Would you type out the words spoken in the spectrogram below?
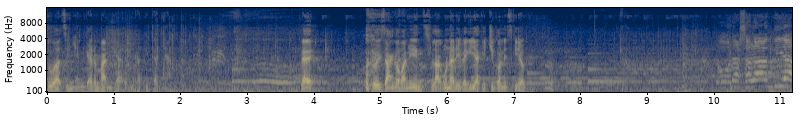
Zu altzinen Germaniaren kapitaina. Le, zu izango banintz lagunari begiak itxiko nizkioke. Gora sala handia!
